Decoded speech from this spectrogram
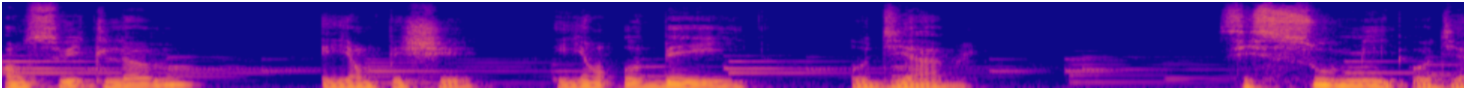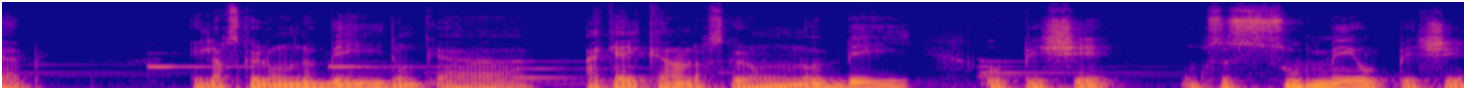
Ensuite, l'homme, ayant péché, ayant obéi au diable, s'est soumis au diable. Et lorsque l'on obéit donc à, quelqu'un, lorsque l'on obéit au péché, on se soumet au péché.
